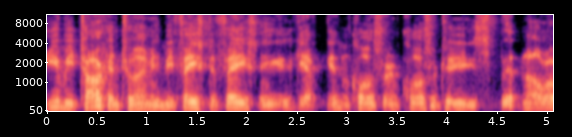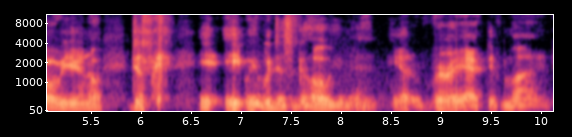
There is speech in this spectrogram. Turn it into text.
you'd be talking to him, you'd be face to face, and he kept getting closer and closer to you, he's spitting all over you, you know. Just he, he, he would just go, you man. He had a very active mind.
